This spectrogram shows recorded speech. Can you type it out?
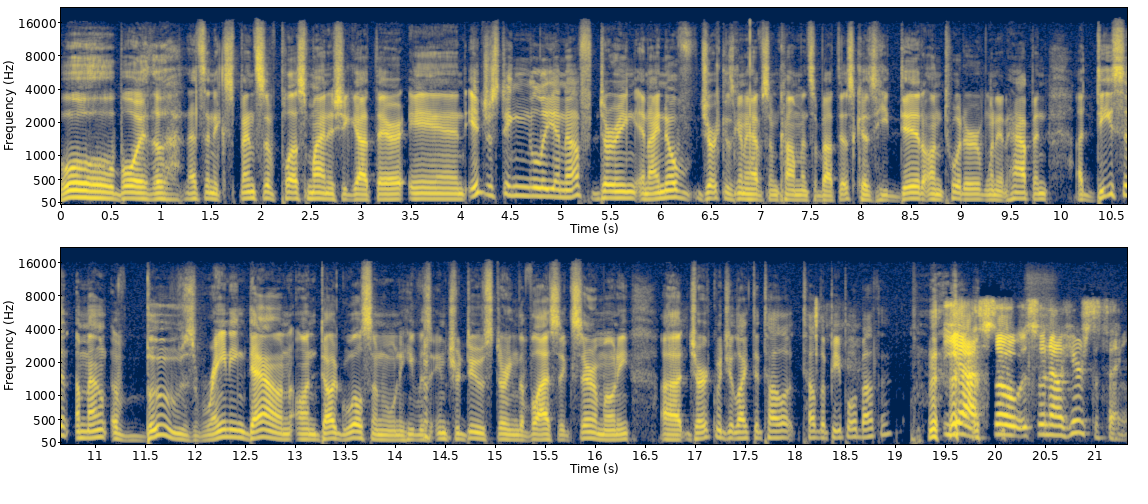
Oh boy, the, that's an expensive plus minus you got there. And interestingly enough, during and I know Jerk is going to have some comments about this because he did on Twitter when it happened. A decent amount of booze raining down on Doug Wilson when he was introduced during the Vlasic ceremony. Uh, Jerk, would you like to tell tell the people about that? yeah so so now here's the thing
